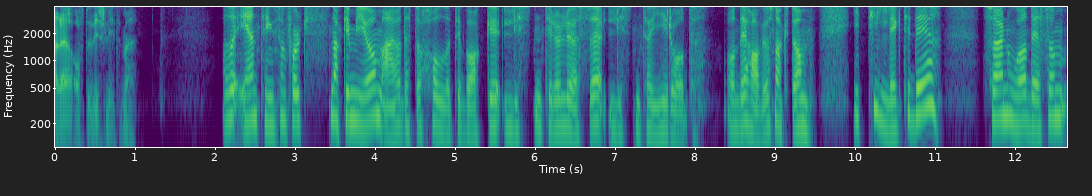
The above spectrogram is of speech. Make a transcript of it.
er det ofte de sliter med? Altså, En ting som folk snakker mye om, er jo dette å holde tilbake lysten til å løse, lysten til å gi råd. Og det har vi jo snakket om. I tillegg til det så er noe av det som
